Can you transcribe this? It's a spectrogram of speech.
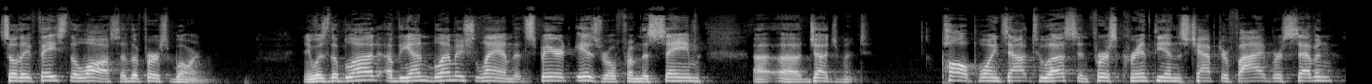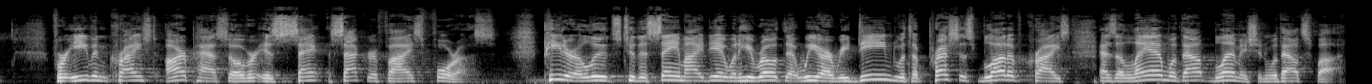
so they faced the loss of the firstborn. It was the blood of the unblemished lamb that spared Israel from the same uh, uh, judgment. Paul points out to us in 1 Corinthians chapter 5 verse 7, for even Christ our Passover is sacrificed for us. Peter alludes to the same idea when he wrote that we are redeemed with the precious blood of Christ as a lamb without blemish and without spot.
